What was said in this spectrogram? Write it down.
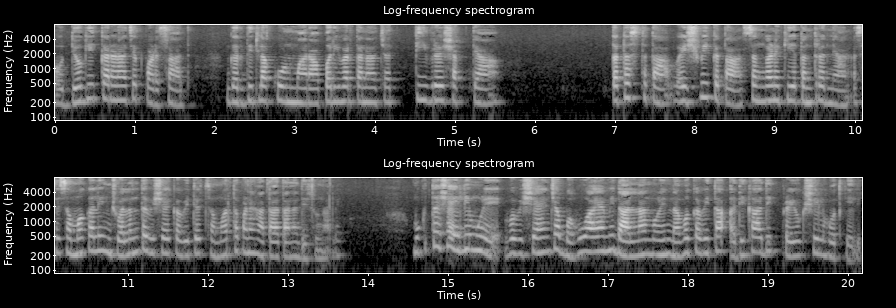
औद्योगिकरणाचे पडसाद गर्दीतला कोणमारा परिवर्तनाच्या तीव्र शक्त्या तटस्थता वैश्विकता संगणकीय तंत्रज्ञान असे समकालीन ज्वलंत विषय कवितेत समर्थपणे हाताळताना दिसून आले. मुक्त शैलीमुळे व विषयांच्या बहुआयामी दालनांमुळे नवकविता अधिकाधिक प्रयोगशील होत गेली.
